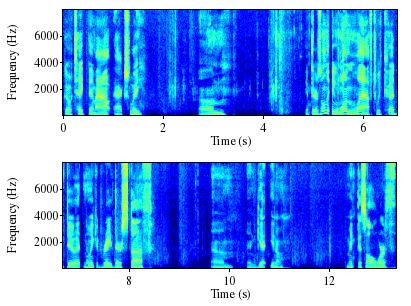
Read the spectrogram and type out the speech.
go take them out, actually. Um, if there's only one left, we could do it, and then we could raid their stuff. Um, and get, you know, make this all worth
